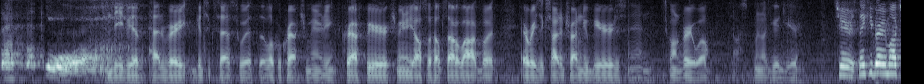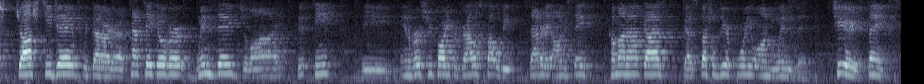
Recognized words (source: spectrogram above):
back up. Indeed, we have had very good success with the local craft community. The craft beer community also helps out a lot, but everybody's excited to try new beers, and it's going very well. Awesome. It's been a good year. Cheers. Thank you very much, Josh, TJ. We've got our uh, tap takeover Wednesday, July 15th. The anniversary party for Growler Spot will be Saturday, August 8th. Come on out, guys. Got a special deal for you on Wednesday. Cheers. Thanks.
